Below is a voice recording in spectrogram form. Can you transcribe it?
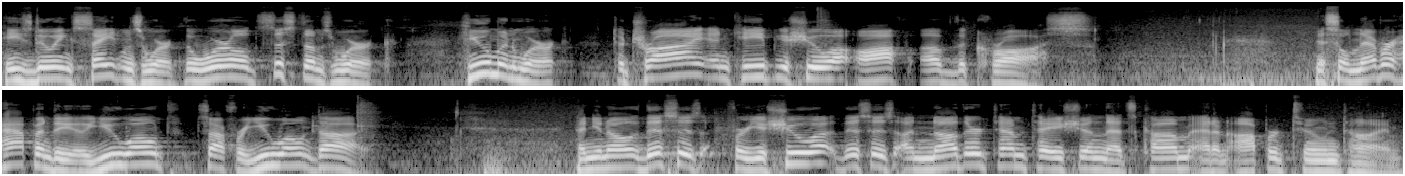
He's doing Satan's work, the world system's work, human work, to try and keep Yeshua off of the cross. This will never happen to you. You won't suffer. You won't die. And you know, this is, for Yeshua, this is another temptation that's come at an opportune time.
